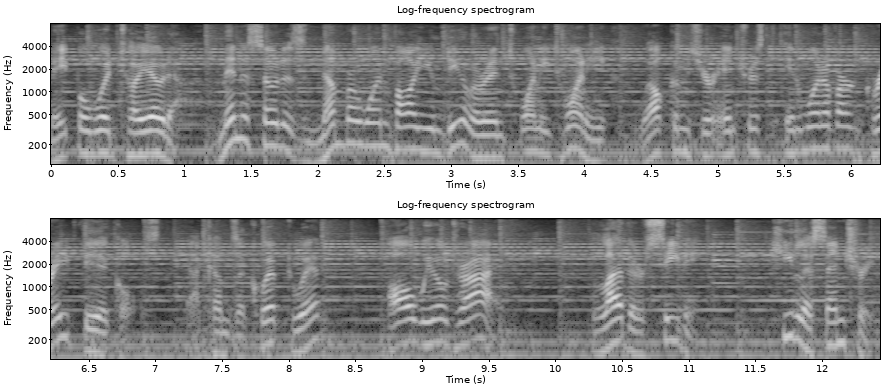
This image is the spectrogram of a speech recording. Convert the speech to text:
Maplewood Toyota, Minnesota's number one volume dealer in 2020, welcomes your interest in one of our great vehicles that comes equipped with all wheel drive, leather seating, keyless entry,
